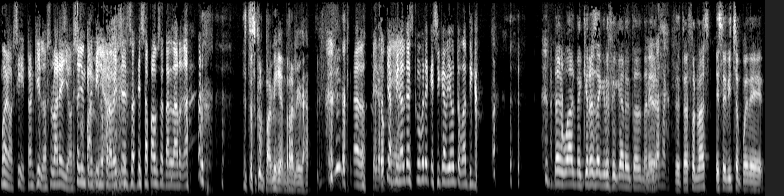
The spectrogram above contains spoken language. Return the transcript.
bueno, sí, tranquilos, lo haré yo. Es Soy un cretino mía. por haber hecho esa, pausa tan larga. Esto es culpa mía, en realidad. Claro. Pero y al final descubre que sí que había automático. Da igual, me quiero sacrificar de todas maneras. De todas formas, ese bicho puede,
